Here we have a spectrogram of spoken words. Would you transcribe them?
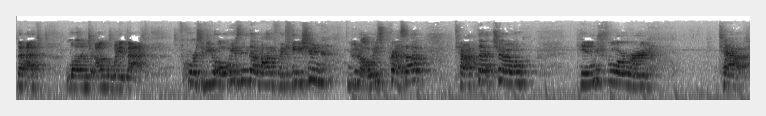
that lunge on the way back. Of course, if you always need that modification, you can always press up, tap that toe, hinge forward, tap,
